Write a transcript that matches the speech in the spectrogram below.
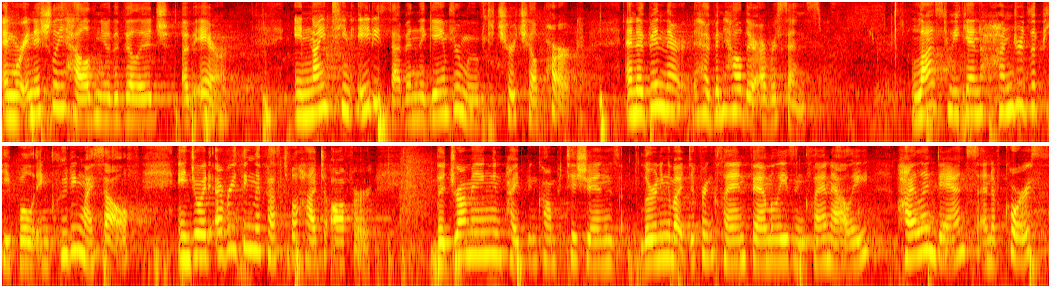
and were initially held near the village of Ayr. In 1987, the Games were moved to Churchill Park and have been, there, have been held there ever since. Last weekend, hundreds of people, including myself, enjoyed everything the festival had to offer. The drumming and piping competitions, learning about different clan families in Clan Alley, Highland dance, and of course,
